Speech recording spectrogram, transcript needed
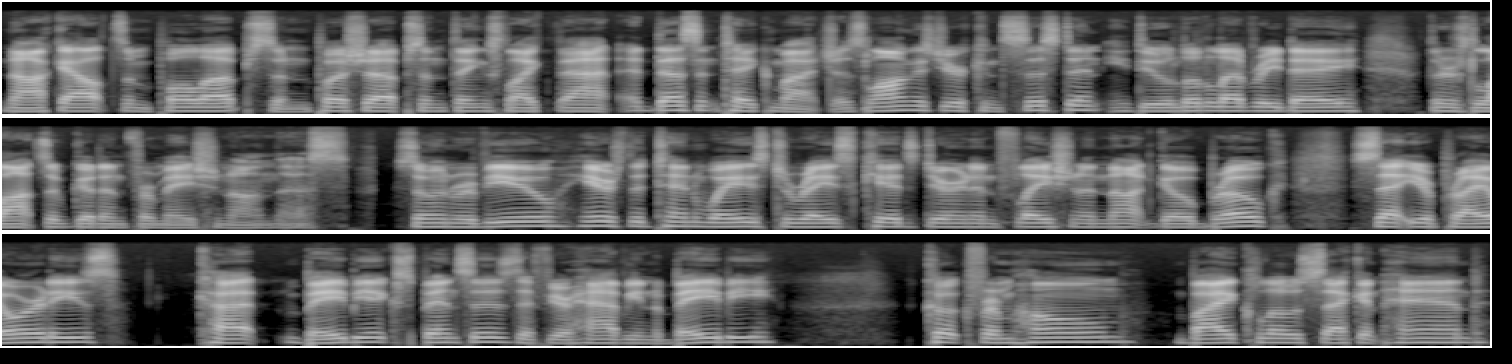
knock out some pull ups and push ups and things like that. It doesn't take much. As long as you're consistent, you do a little every day, there's lots of good information on this. So, in review, here's the 10 ways to raise kids during inflation and not go broke. Set your priorities, cut baby expenses if you're having a baby, cook from home buy clothes secondhand,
